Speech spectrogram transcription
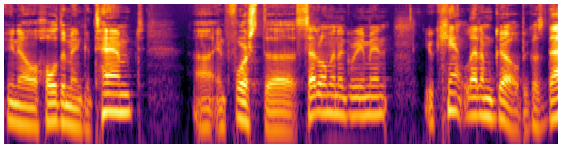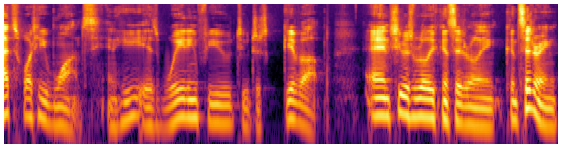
you know, hold him in contempt, uh, enforce the settlement agreement. You can't let him go because that's what he wants, and he is waiting for you to just give up. And she was really considering considering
